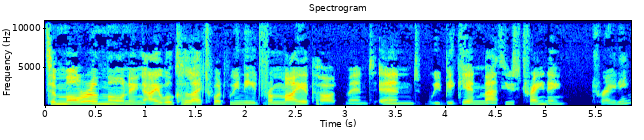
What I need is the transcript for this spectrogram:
Tomorrow morning, I will collect what we need from my apartment, and we begin Matthew's training. Training?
